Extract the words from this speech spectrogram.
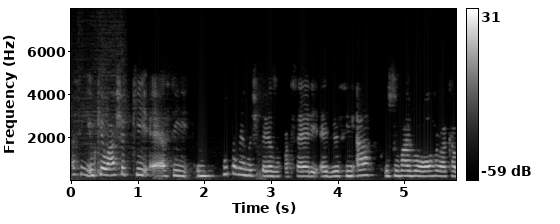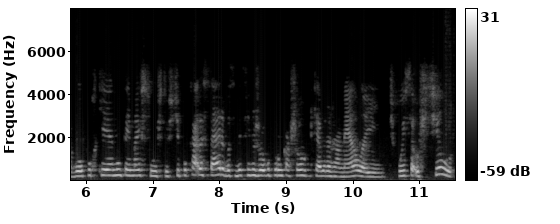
Assim, o que eu acho que é, assim, um puta menosprezo com a série é dizer assim, ah, o survival horror acabou porque não tem mais sustos. Tipo, cara, sério, você define o jogo por um cachorro que quebra a janela e, tipo, isso é o estilo?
